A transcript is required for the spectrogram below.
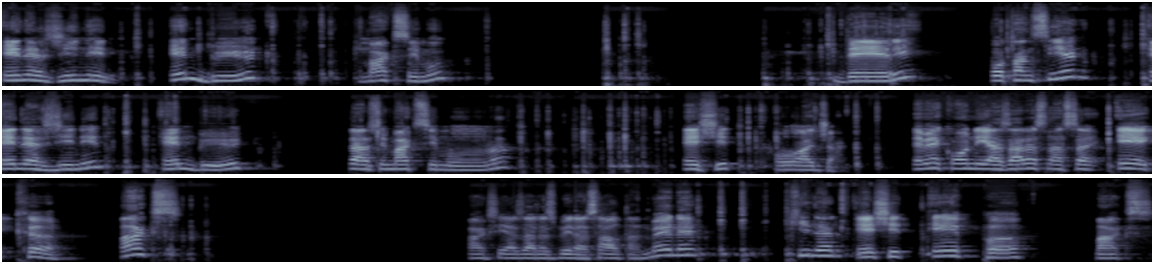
enerjinin en büyük maksimum değeri potansiyel enerjinin en büyük maksimumuna eşit olacak. Demek onu yazarız nasıl EK max. Max yazarız biraz alttan. Böyle. Kiler eşit EP max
